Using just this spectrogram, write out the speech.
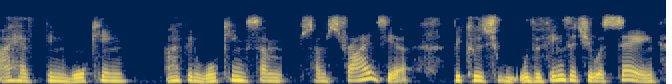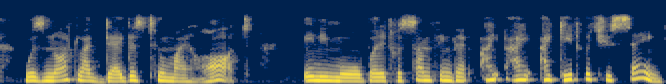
i have been walking I've been walking some some strides here because the things that you were saying was not like daggers to my heart anymore, but it was something that I, I, I get what you're saying.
